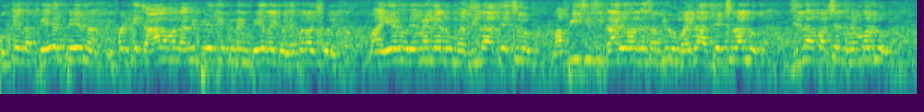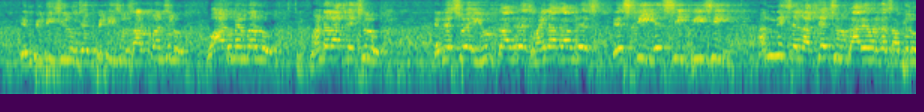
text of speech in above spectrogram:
ముఖ్యంగా పేరు పేరున ఇప్పటికే చాలా మంది అన్ని పేర్లు చెప్పి నేను పేర్లు ఎక్కువ చెప్పదలుచుకోలేదు. మా ఏడుగురు ఎమ్మెల్యేలు మా జిల్లా అధ్యక్షులు మా పిసిసి కార్యవర్గ సభ్యులు మహిళా అధ్యక్షురాలు జిల్లా పరిషత్ మెంబర్లు ఎంపీటీసీలు జెడ్పీటీసీలు సర్పంచులు వార్డు మెంబర్లు మండలాధ్యక్షులు NSUI youth Congress Mahila Congress ST SC BC అన్ని సెల్ అధ్యక్షులు కార్యవర్గ సభ్యులు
